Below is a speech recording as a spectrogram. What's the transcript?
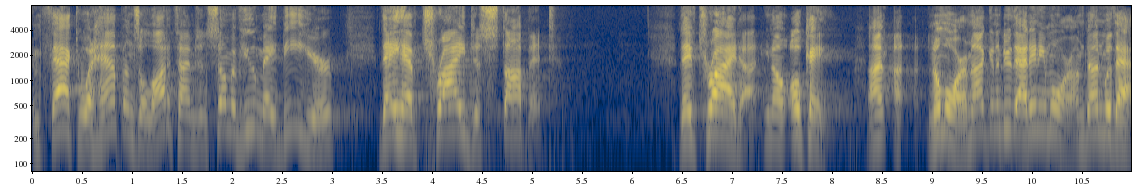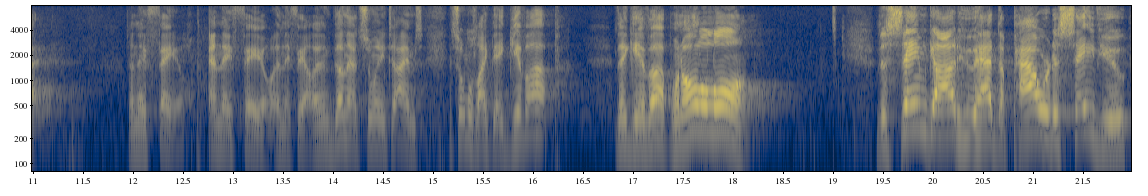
In fact, what happens a lot of times, and some of you may be here, they have tried to stop it. They've tried, uh, you know, okay, I'm, uh, no more. I'm not going to do that anymore. I'm done with that and they fail and they fail and they fail. And they've done that so many times, it's almost like they give up. They give up. When all along, the same God who had the power to save you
